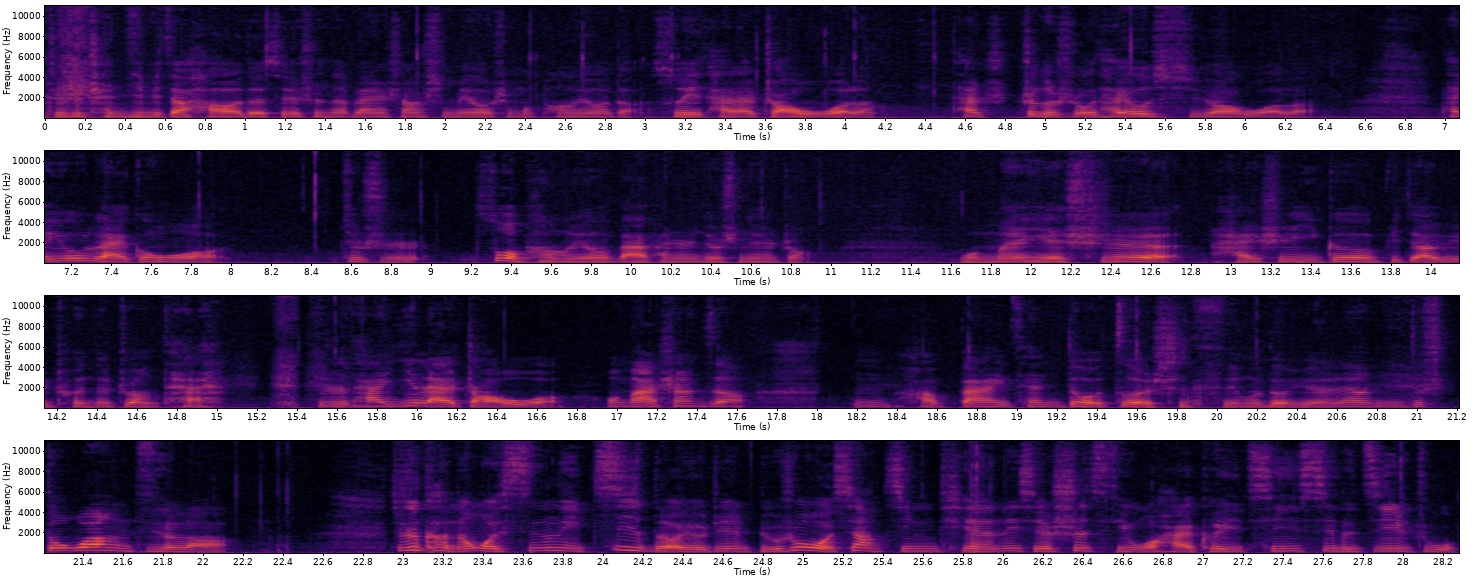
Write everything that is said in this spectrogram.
就是成绩比较好的学生的班上是没有什么朋友的，所以他来找我了。他这个时候他又需要我了，他又来跟我就是做朋友吧，反正就是那种。我们也是还是一个比较愚蠢的状态，就是他一来找我，我马上就嗯好吧，以前你对我做的事情我都原谅你，就是都忘记了。就是可能我心里记得有这，比如说我像今天那些事情，我还可以清晰的记住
